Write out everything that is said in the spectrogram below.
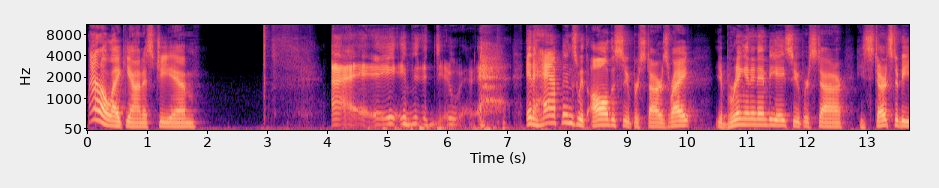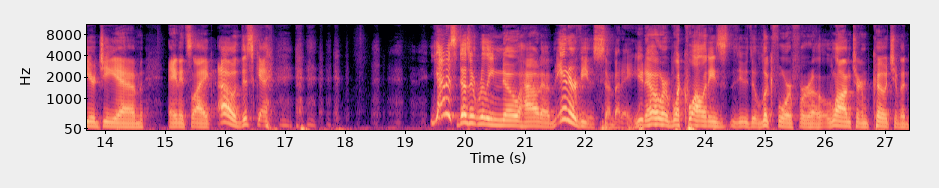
I don't like Giannis GM. I, it, it happens with all the superstars, right? You bring in an NBA superstar, he starts to be your GM, and it's like, oh, this guy Giannis doesn't really know how to interview somebody, you know, or what qualities to look for for a long term coach of an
